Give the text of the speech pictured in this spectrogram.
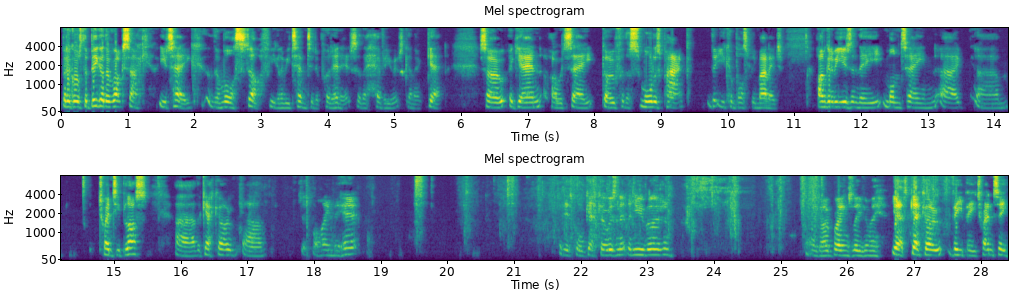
But of course, the bigger the rucksack you take, the more stuff you're going to be tempted to put in it, so the heavier it's going to get. So again, I would say go for the smallest pack that you can possibly manage. I'm going to be using the Montane uh, um, 20 plus, uh, the Gecko. Just behind me here. It is called Gecko, isn't it? The new version. There we go, brain's leaving me. Yes, Gecko VP20.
